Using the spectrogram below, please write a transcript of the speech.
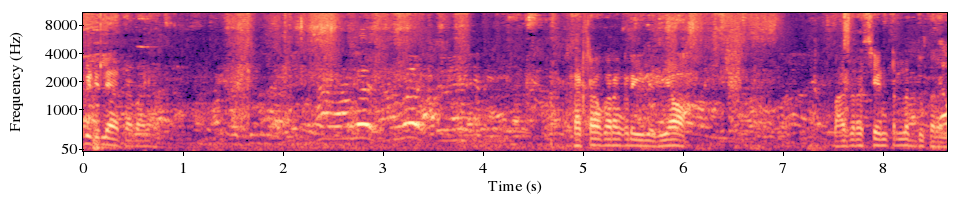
बी दिले आता मला खटावकरांकडे येईल या बाजारात सेंटरलाच दुकान आहे.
